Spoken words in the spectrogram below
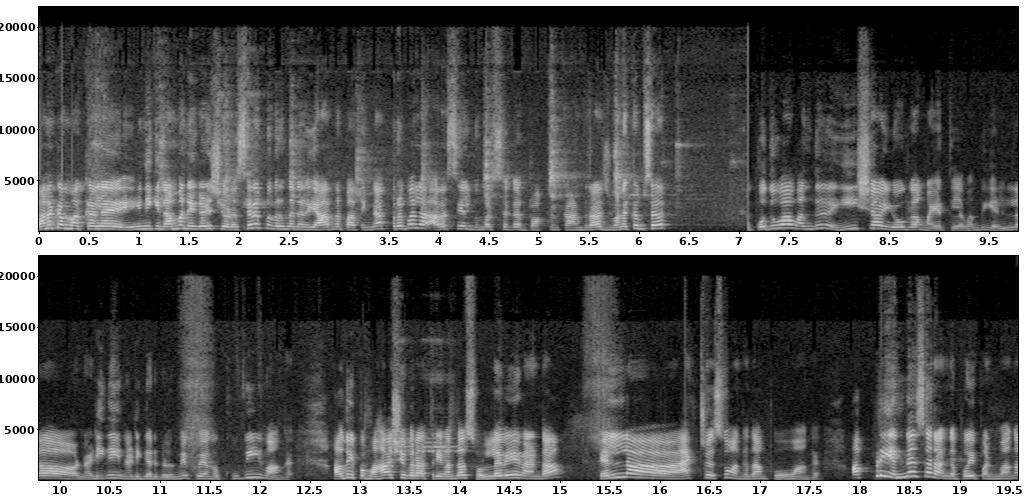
வணக்கம் மக்களே. இன்னைக்கு நம்ம நிகழ்ச்சியோட சிறப்பு விருந்தினர் யாருன்னு பாத்தீங்கன்னா பிரபல அரசியல் விமர்சகர் டாக்டர் காந்தராஜ். வணக்கம் சார் பொதுவா வந்து ஈஷா யோகா மையத்துல வந்து எல்லா நடிகை நடிகர்களுமே போய் அங்க குவிவாங்க. அதுவும் இப்ப மகாசிவராத்திரி வந்தா சொல்லவே வேண்டாம். எல்லா ஆக்ட்ரஸும் அங்கதான் போவாங்க. அப்படி என்ன சார் அங்க போய் பண்ணுவாங்க?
